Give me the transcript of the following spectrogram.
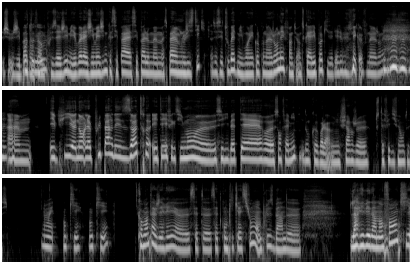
j'ai pas d'enfants plus âgés, mais voilà, j'imagine que c'est pas, c'est pas le même, c'est pas la même logistique. C'est tout bête, mais ils vont à l'école pendant la journée. Enfin, en tout cas à l'époque, ils allaient à l'école pendant la journée. et puis non, la plupart des autres étaient effectivement célibataires, sans famille, donc voilà, une charge tout à fait différente aussi. Ouais, ok, ok. Comment tu as géré cette, cette, complication en plus ben, de l'arrivée d'un enfant qui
